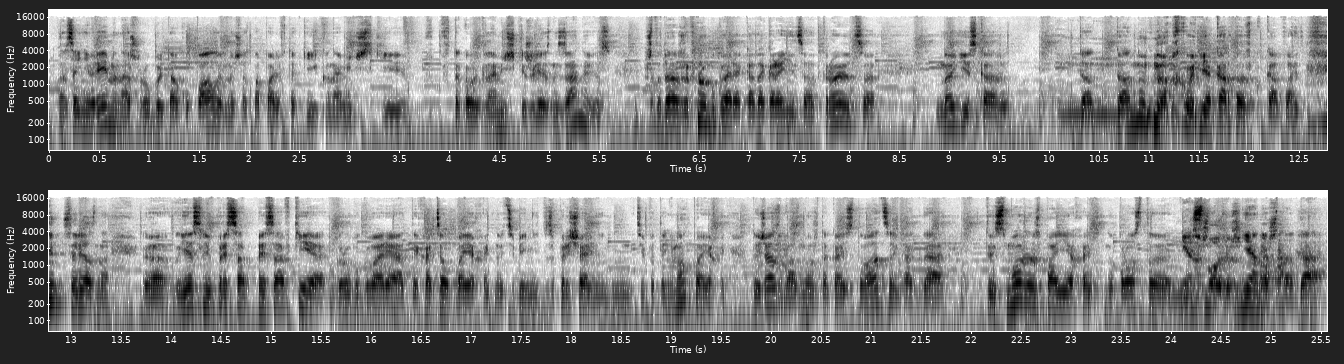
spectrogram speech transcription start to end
в последнее время наш рубль так упал, и мы сейчас попали в такие экономические, в такой экономический железный занавес, что даже, грубо говоря, когда границы откроются, многие скажут, да, да ну нахуй, я картошку копать. Серьезно, э, если при, при совке, грубо говоря, ты хотел поехать, но тебе не- запрещали, не- типа ты не мог поехать, то сейчас, возможно, такая ситуация, когда ты сможешь поехать, но просто Не что. сможешь. не на что, да.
